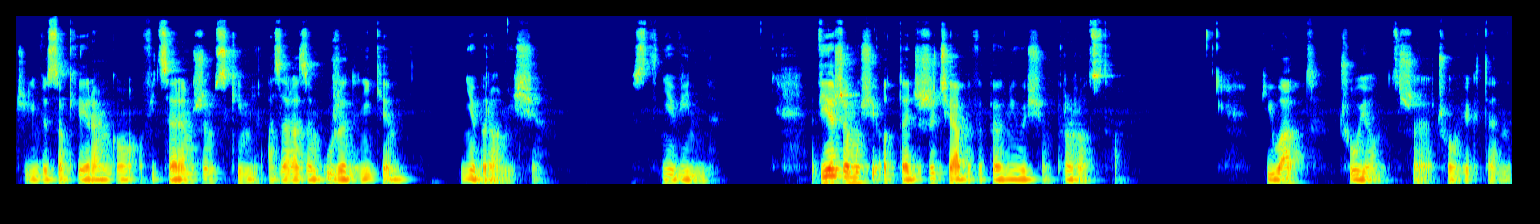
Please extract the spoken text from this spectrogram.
czyli wysokiej rangą oficerem rzymskim, a zarazem urzędnikiem, nie broni się. Jest niewinny. Wie, że musi oddać życie, aby wypełniły się proroctwa. Piłat, czując, że człowiek ten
